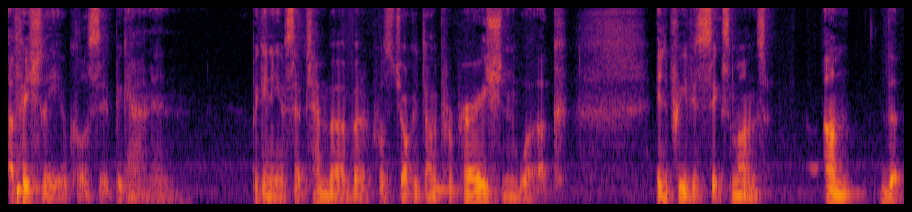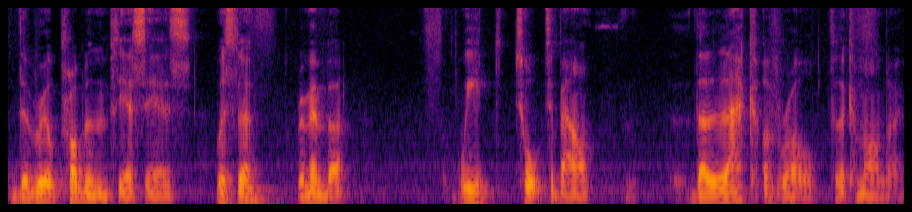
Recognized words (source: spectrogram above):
officially, of course, it began in beginning of September, but of course, Jock had done preparation work in the previous six months. Um, the, the real problem for the SAS was that, remember, we talked about the lack of role for the commando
